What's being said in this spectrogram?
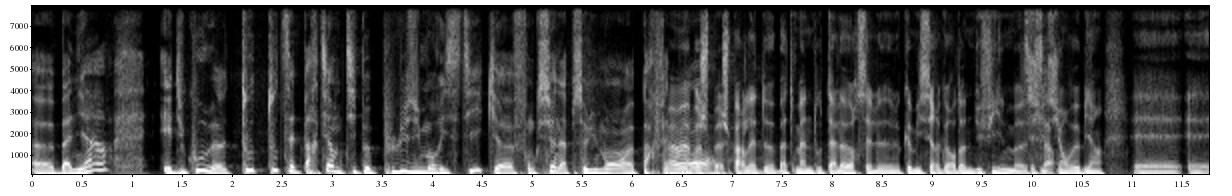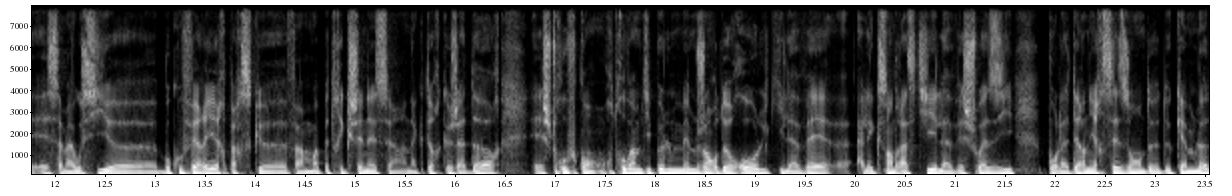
euh, bagnards. Et du coup, euh, toute cette partie un petit peu plus humoristique euh, fonctionne absolument euh, parfaitement. Bah, je, parlais de Batman tout à l'heure, c'est le commissaire Gordon du film, si, on veut bien. Et, ça m'a aussi beaucoup fait rire parce que, enfin, moi, Patrick Chenet, c'est un acteur que j'adore. Et je trouve qu'on retrouve un petit peu le même genre de rôle qu'il avait. Alexandre Astier l'avait choisi pour la dernière saison de, Camelot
